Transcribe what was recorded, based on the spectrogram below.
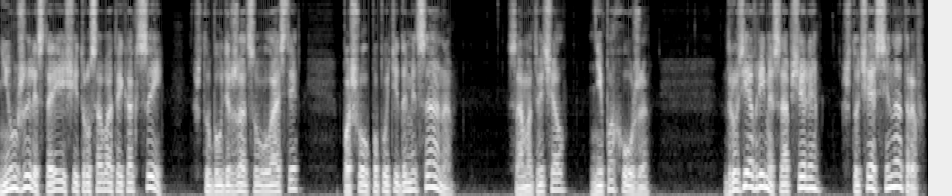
неужели стареющий трусоватый как Цей, чтобы удержаться у власти, пошел по пути Домициана? Сам отвечал — не похоже. Друзья в Риме сообщали, что часть сенаторов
